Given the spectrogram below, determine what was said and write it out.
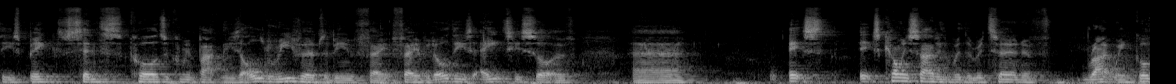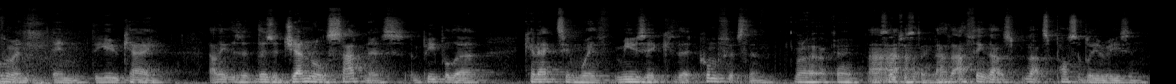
these big synth chords are coming back, these old reverbs are being fa- favoured, all these 80s sort of uh, it's it's coincided with the return of right wing government in the UK. I think there's a, there's a general sadness, and people are connecting with music that comforts them. Right. Okay. That's I, interesting. I, I, I think that's that's possibly a reason.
